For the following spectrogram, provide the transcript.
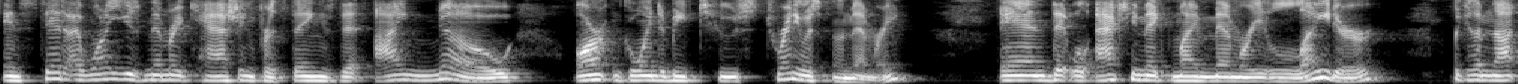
Instead, I want to use memory caching for things that I know aren't going to be too strenuous in the memory and that will actually make my memory lighter because I'm not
